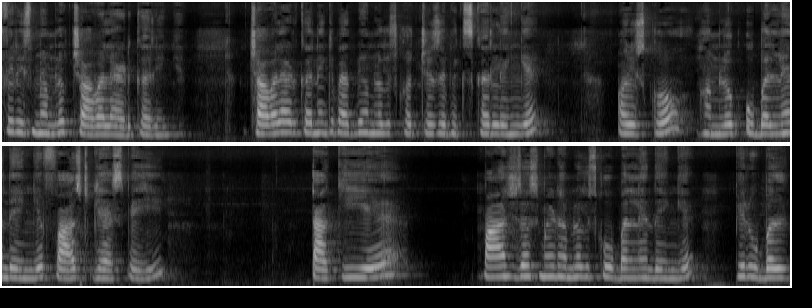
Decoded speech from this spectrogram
फिर इसमें हम लोग चावल ऐड करेंगे। चावल ऐड करने के बाद भी हम लोग इसको अच्छे से मिक्स कर लेंगे और इसको हम लोग उबलने देंगे फास्ट गैस पे ही ताकि ये पाँच दस मिनट हम लोग इसको उबलने देंगे। फिर उबल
